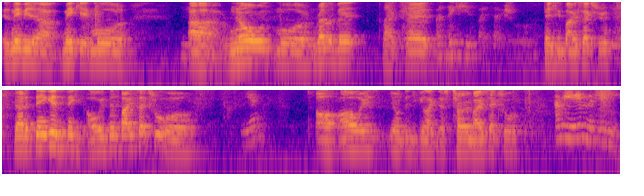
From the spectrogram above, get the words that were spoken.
is maybe to uh, make it more uh, known, more relevant. Like I said, I think he's bisexual. think he's bisexual. Now the thing is, you think he's always been bisexual, or Yeah. uh, always? You don't think you can like just turn bisexual? I mean, even if you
